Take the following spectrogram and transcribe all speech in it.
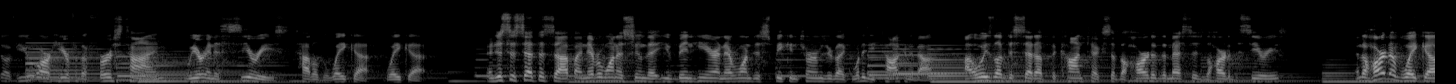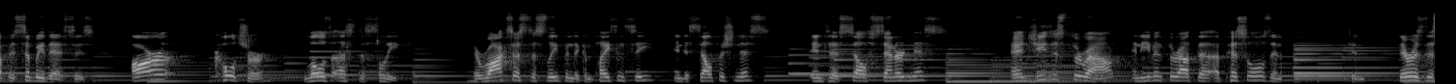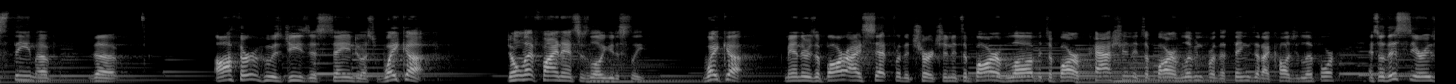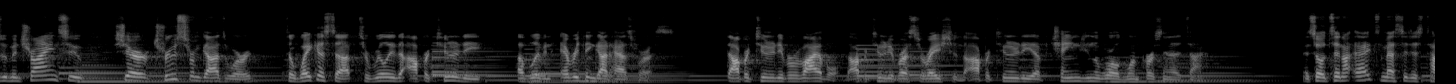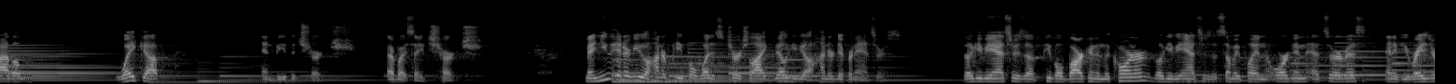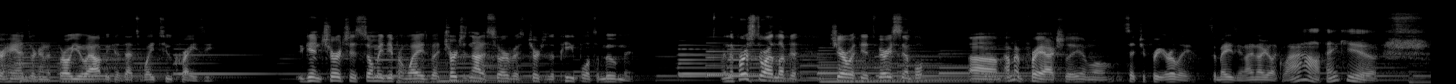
So, if you are here for the first time, we are in a series titled Wake Up, Wake Up. And just to set this up, I never want to assume that you've been here. I never want to just speak in terms you're like, what is he talking about? I always love to set up the context of the heart of the message, the heart of the series. And the heart of Wake Up is simply this is our culture lulls us to sleep. It rocks us to sleep into complacency, into selfishness, into self-centeredness. And Jesus throughout, and even throughout the epistles and there is this theme of the author, who is Jesus, saying to us, Wake up. Don't let finances lull you to sleep. Wake up. Man, there's a bar I set for the church, and it's a bar of love, it's a bar of passion, it's a bar of living for the things that I called you to live for. And so, this series, we've been trying to share truths from God's Word to wake us up to really the opportunity of living everything God has for us the opportunity of revival, the opportunity of restoration, the opportunity of changing the world one person at a time. And so, tonight's message is titled, Wake Up and be the church. Everybody say church. Man, you interview 100 people, what is church like? They'll give you 100 different answers. They'll give you answers of people barking in the corner. They'll give you answers of somebody playing an organ at service. And if you raise your hands, they're going to throw you out because that's way too crazy. Again, church is so many different ways, but church is not a service. Church is a people, it's a movement. And the first story I'd love to share with you, it's very simple. Um, I'm going to pray actually, and we'll set you free early. It's amazing. I know you're like, wow, thank you.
